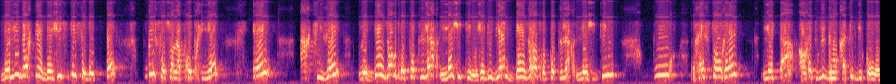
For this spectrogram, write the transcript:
de liberté, de justice et de paix puisse s'en approprier et activer le désordre populaire légitime. Je dis bien désordre populaire légitime pour restaurer l'État en République démocratique du Congo.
